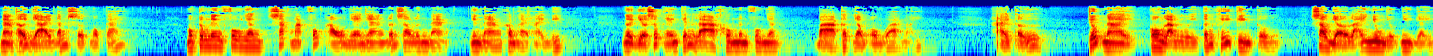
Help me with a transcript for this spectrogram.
nàng thở dài đánh sượt một cái. Một trung niên phu nhân sắc mặt phúc hậu nhẹ nhàng đến sau lưng nàng, nhưng nàng không hề hay biết. Người vừa xuất hiện chính là khôn ninh phu nhân. Bà cất giọng ôn hòa nói. Hài tử, trước nay con là người tính khí kiên cường, sao giờ lại nhu nhược như vậy?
